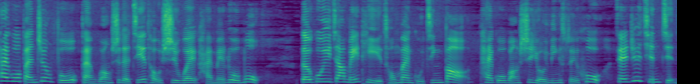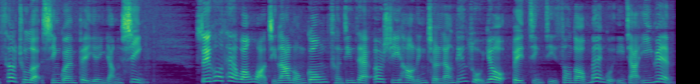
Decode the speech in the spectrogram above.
泰国反政府、反王室的街头示威还没落幕。德国一家媒体从曼谷惊报，泰国王室有一名随护在日前检测出了新冠肺炎阳性。随后，泰王瓦吉拉隆功曾经在二十一号凌晨两点左右被紧急送到曼谷一家医院，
